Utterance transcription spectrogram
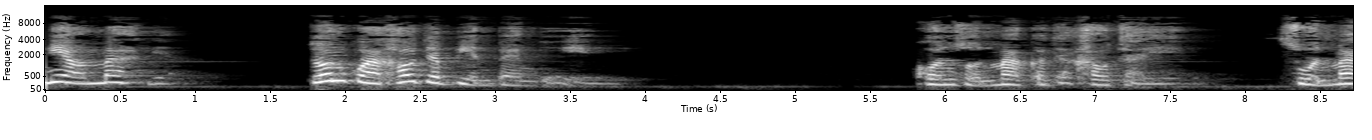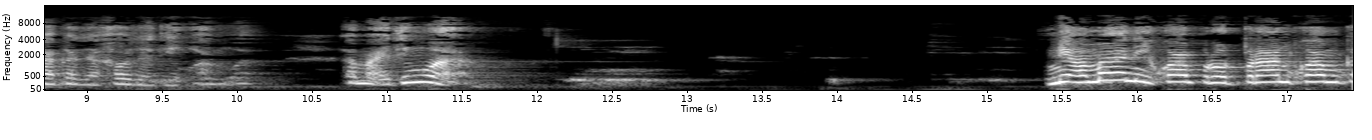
เนี่ยมากเนี่ยจนกว่าเขาจะเปลี่ยนแปลงตัวเอง คนส่วนมากก็จะเข้าใจ ส่วนมากก็จะเข้าใจที่ความว่าหมายถึงว่า เนี่ยมานี่ความโปรดปรานความก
